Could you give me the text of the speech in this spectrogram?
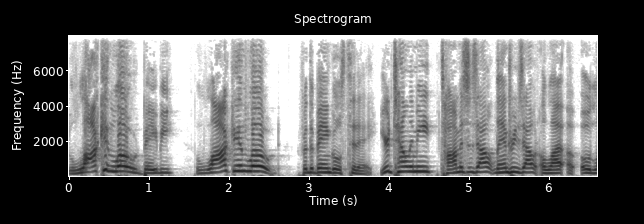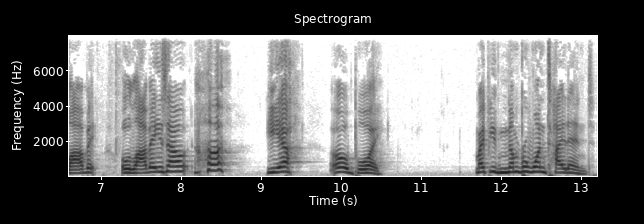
lock and load, baby. Lock and load for the Bengals today. You're telling me Thomas is out, Landry's out, Olave, Olave is out? Huh? Yeah. Oh boy. Might be number one tight end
